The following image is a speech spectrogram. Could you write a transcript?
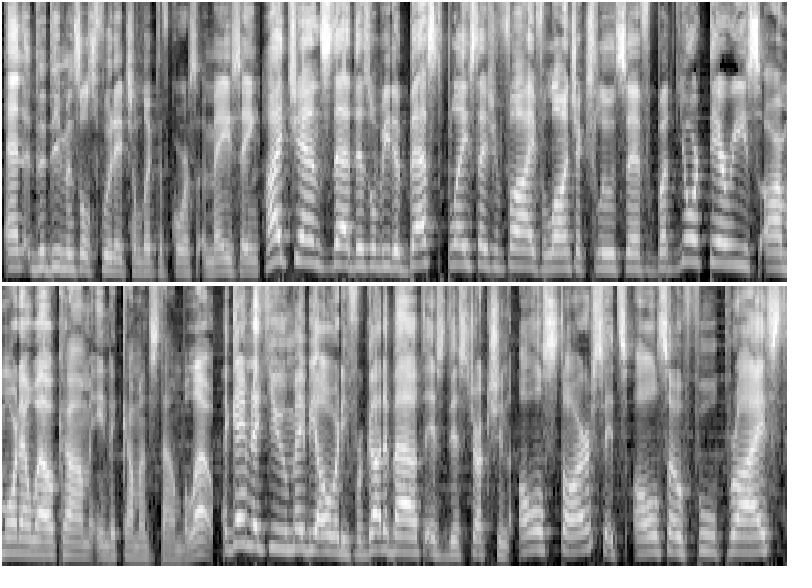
and the Demon's Souls footage looked of course amazing. High chance that this will be the best PlayStation 5 launch exclusive, but your theories are more than welcome in the comments down below. A game that you maybe already forgot about is Destruction All-Stars, it's also full priced,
